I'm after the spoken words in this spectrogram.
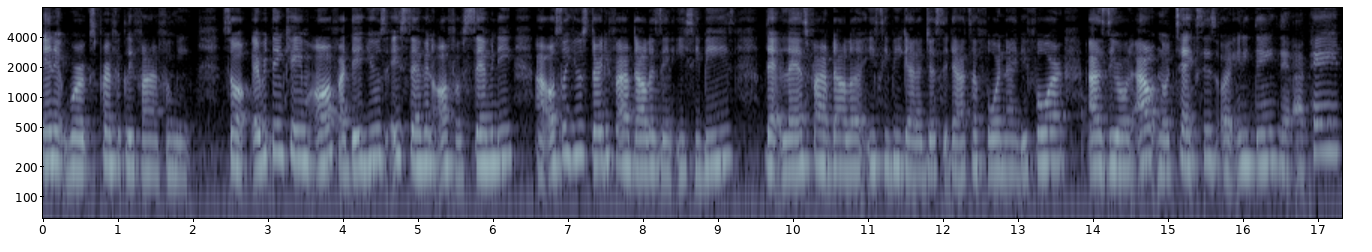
and it works perfectly fine for me. So everything came off. I did use a 7 off of 70. I also used $35 in ECBs. That last $5 ECB got adjusted down to $4.94. I zeroed out no taxes or anything that I paid.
